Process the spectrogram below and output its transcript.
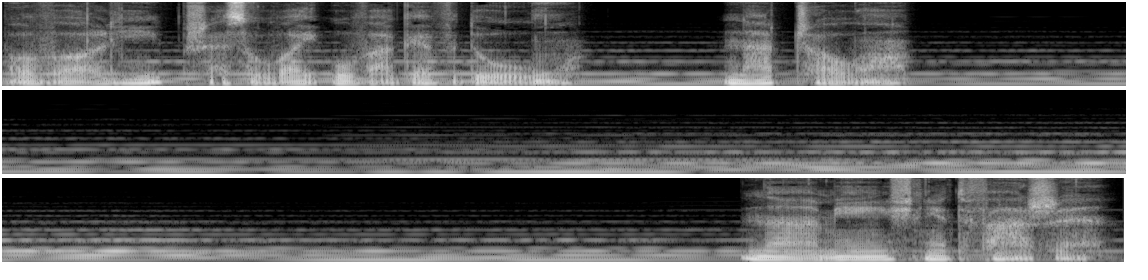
Powoli przesuwaj uwagę w dół, na czoło. Na mięśnie twarzy.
